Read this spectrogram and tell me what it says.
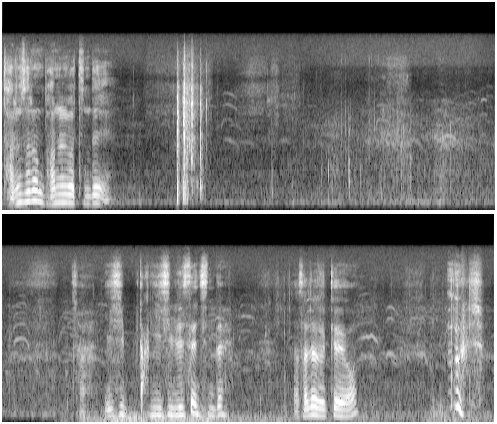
다른 사람 바늘 같은데. 자, 20, 딱 21cm인데. 자, 살려줄게요. 으쌰.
